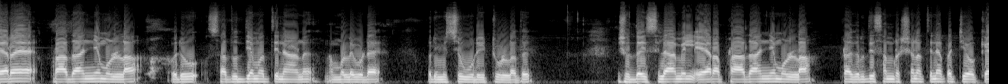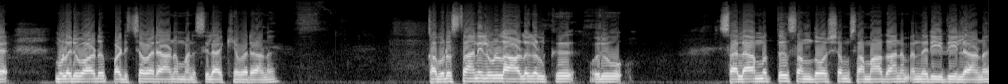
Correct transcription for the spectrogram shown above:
ഏറെ പ്രാധാന്യമുള്ള ഒരു സതുദ്യമത്തിനാണ് നമ്മളിവിടെ ഒരുമിച്ച് കൂടിയിട്ടുള്ളത്. വിശുദ്ധ ഇസ്ലാമിൽ ഏറെ പ്രാധാന്യമുള്ള പ്രകൃതി സംരക്ഷണത്തിനെ പറ്റിയൊക്കെ നമ്മൾ ഒരുപാട് പഠിച്ചവരാണ് മനസ്സിലാക്കിയവരാണ്. ഖബർസ്ഥാനിലുള്ള ആളുകൾക്ക് ഒരു സലാമത്ത് സന്തോഷം സമാധാനം എന്ന രീതിയിലാണ്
